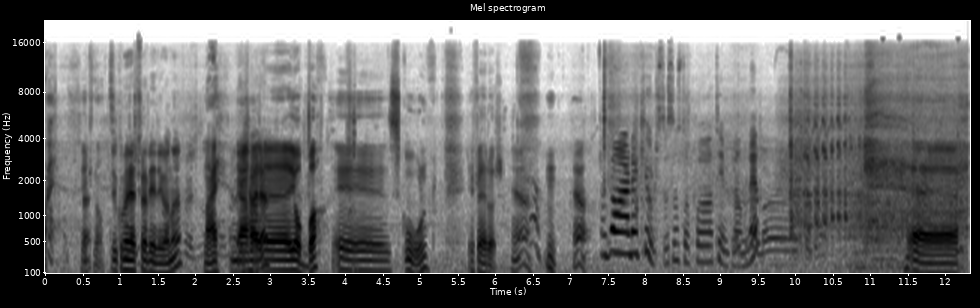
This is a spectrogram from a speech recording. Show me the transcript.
Nei. Ikke noe annet. Du kommer rett fra videregående? Nei, jeg har uh, jobba i skolen i flere år. Ja. Hva er det kuleste som står på timeplanen din? Eh,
